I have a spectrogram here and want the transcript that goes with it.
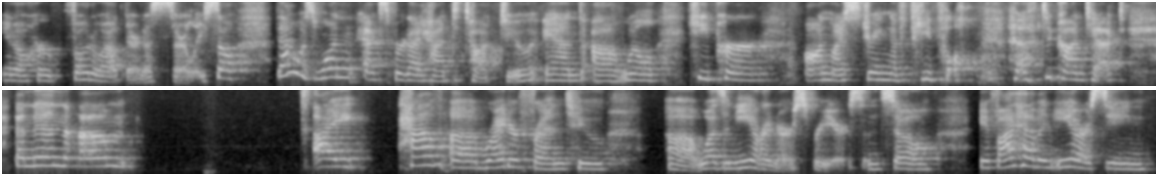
you know her photo out there necessarily. So that was one expert i had to talk to and uh, will keep her on my string of people to contact. And then um, i have a writer friend who uh, was an er nurse for years. And so if i have an er scene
